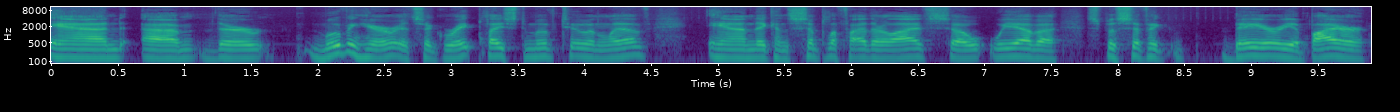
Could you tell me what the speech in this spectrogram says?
and um, they're moving here. It's a great place to move to and live, and they can simplify their lives. So we have a specific Bay Area buyer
